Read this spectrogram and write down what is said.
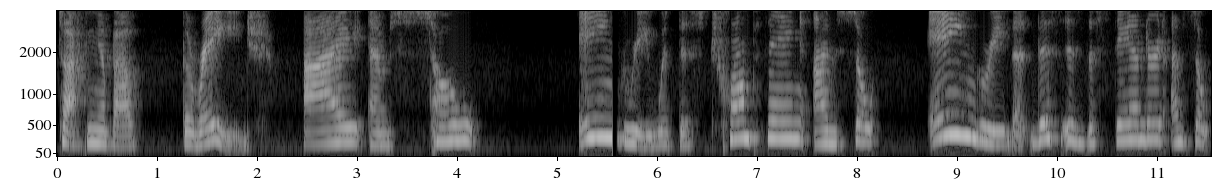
talking about the rage. I am so angry with this Trump thing. I'm so angry that this is the standard. I'm so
